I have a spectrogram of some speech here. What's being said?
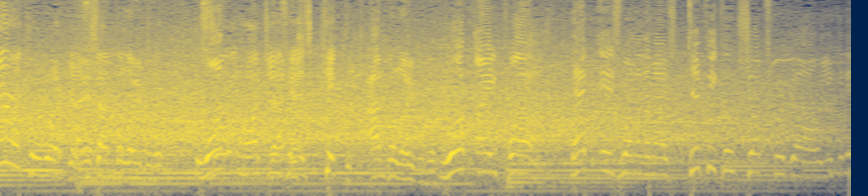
miracle workers. That is unbelievable. What Hodges has kicked it. Unbelievable. What a player. That is one of the most difficult shots for a goal.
